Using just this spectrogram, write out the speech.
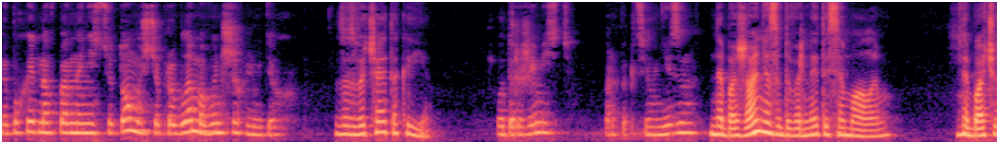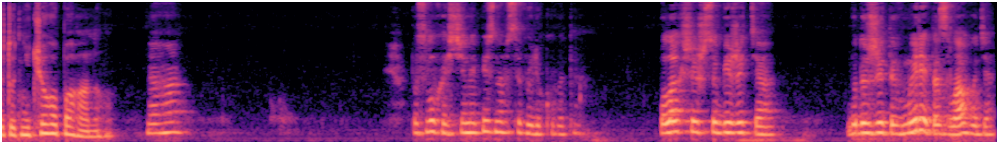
Непохитна впевненість у тому, що проблема в інших людях. Зазвичай так і є. Одержимість, перфекціонізм. Небажання задовольнитися малим. Не бачу тут нічого поганого. Ага. Послухай, ще не пізно все вилікувати. Полегшиш собі життя. Будеш жити в мирі та злагоді.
